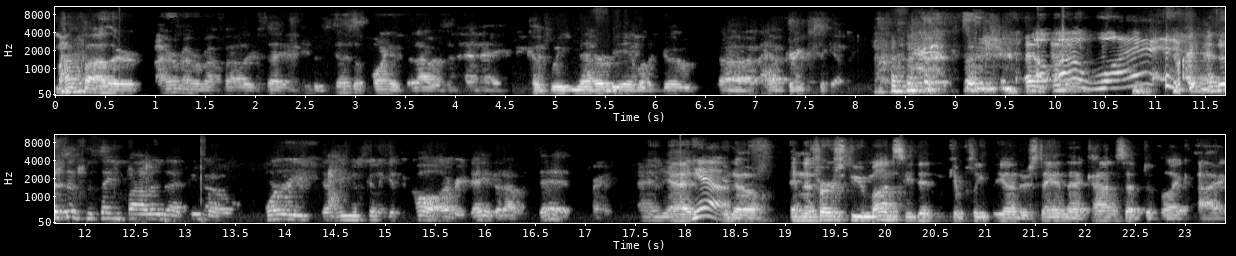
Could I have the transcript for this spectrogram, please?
My father, I remember my father saying he was disappointed that I was in NA because we'd never be able to go uh, have drinks together. and, Oh, and- oh, what? right, and this is the same father that you know worried that he was going to get the call every day that I was dead. Right, and yet, Yeah. you know, in the first few months, he didn't completely understand that concept of like I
